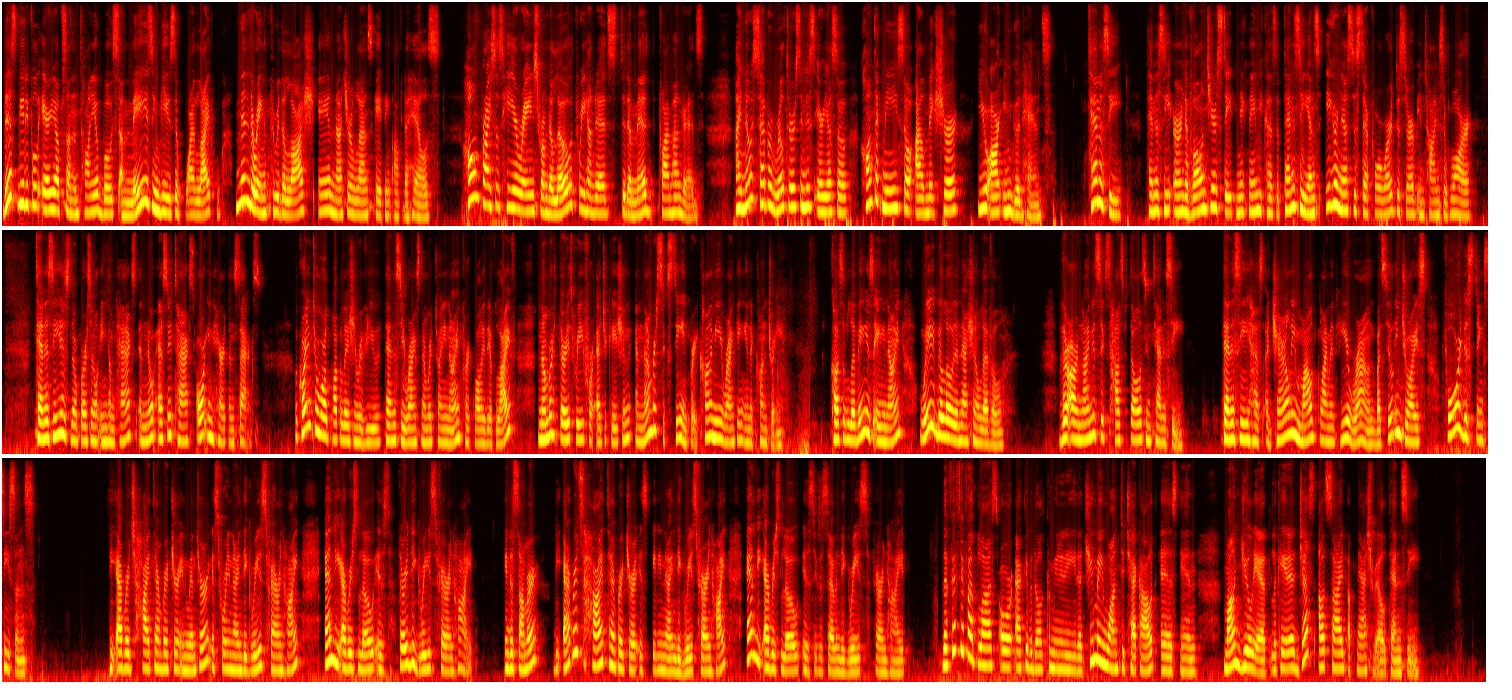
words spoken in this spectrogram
This beautiful area of San Antonio boasts amazing views of wildlife meandering through the lush and natural landscaping of the hills. Home prices here range from the low 300s to the mid 500s. I know several realtors in this area, so contact me so I'll make sure you are in good hands. Tennessee. Tennessee earned a volunteer state nickname because of Tennesseans' eagerness to step forward to serve in times of war. Tennessee has no personal income tax and no estate tax or inheritance tax. According to World Population Review, Tennessee ranks number 29 for quality of life, number 33 for education, and number 16 for economy ranking in the country. Cost of living is 89, way below the national level. There are 96 hospitals in Tennessee. Tennessee has a generally mild climate year-round but still enjoys four distinct seasons. The average high temperature in winter is 49 degrees Fahrenheit and the average low is 30 degrees Fahrenheit. In the summer, the average high temperature is 89 degrees Fahrenheit and the average low is 67 degrees Fahrenheit. The 55 plus or active adult community that you may want to check out is in Mount Juliet, located just outside of Nashville, Tennessee.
